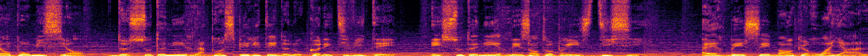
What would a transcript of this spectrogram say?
ayant pour mission de soutenir la prospérité de nos collectivités et soutenir les entreprises d'ici. RBC Banque Royale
